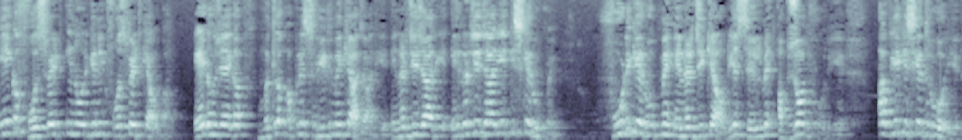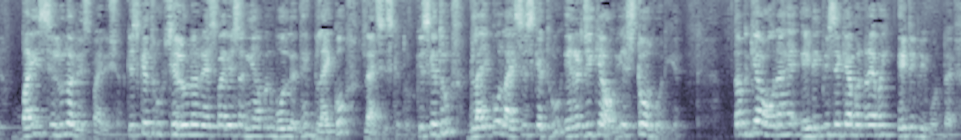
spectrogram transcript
एक फोस्फेट इनऑर्गेनिक फोस्फेट क्या होगा? एड हो जाएगा मतलब अपने शरीर में क्या जा रही है? एनर्जी जा रही है। एनर्जी जा रही है किसके रूप में? फ़ूड के रूप में एनर्जी क्या हो रही है? सेल में अब्जॉर्ब हो रही है। अब ये किसके थ्रू हो रही है? By cellular respiration. किसके थ्रू? सेलुलर रेस्पायरेशन, ये अपन बोल देते हैं ग्लाइकोलाइसिस के थ्रू। किसके थ्रू? ग्लाइकोलाइसिस के थ्रू एनर्जी क्या हो रही है? स्टोर हो रही है। तब क्या हो रहा है? एडीपी से क्या बन रहा है भाई? एटीपी बन रहा है।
